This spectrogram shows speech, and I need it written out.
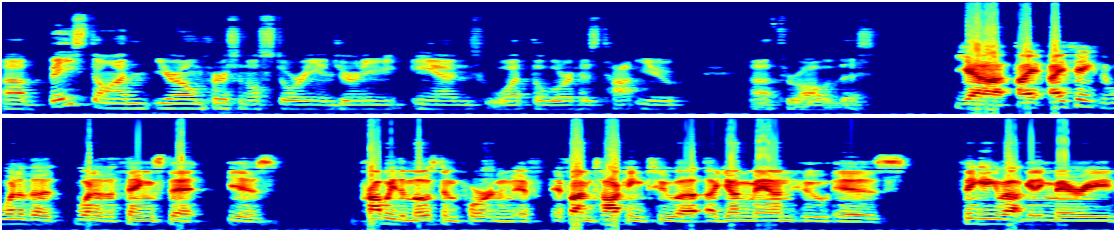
uh, based on your own personal story and journey and what the Lord has taught you uh, through all of this. Yeah, I, I think one of the one of the things that is probably the most important if, if I'm talking to a, a young man who is thinking about getting married,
